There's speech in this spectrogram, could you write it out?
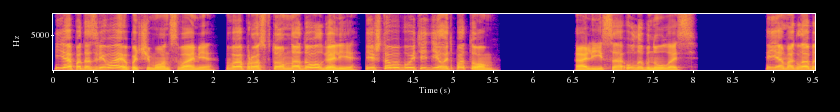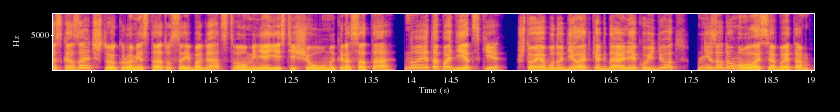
Я подозреваю, почему он с вами. Вопрос в том, надолго ли, и что вы будете делать потом». Алиса улыбнулась. Я могла бы сказать, что кроме статуса и богатства у меня есть еще ум и красота, но это по-детски. Что я буду делать, когда Олег уйдет? Не задумывалась об этом.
